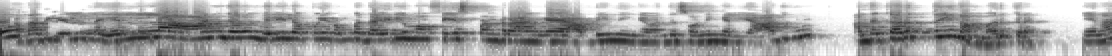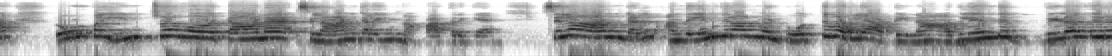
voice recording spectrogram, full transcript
ஓ. அதாவது எல்லா எல்லா ஆண்களும் வெளியில போய் ரொம்ப தைரியமா ஃபேஸ் பண்றாங்க அப்படின்னு நீங்க வந்து சொன்னீங்க இல்லையா? அதுவும் அந்த கருத்தையும் நான் மறுக்கிறேன். ஏன்னா ரொம்ப இன்ட்ரோவர்ட்டான சில ஆண்களையும் நான் பார்த்திருக்கேன். சில ஆண்கள் அந்த என்விரான்மெண்ட் ஒத்து வரல அப்படின்னா அதுல இருந்து விலகுற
